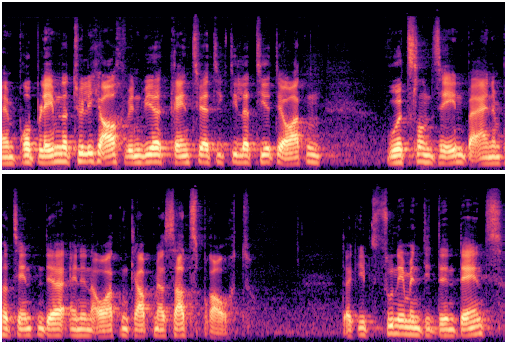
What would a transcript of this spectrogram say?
Ein Problem natürlich auch, wenn wir grenzwertig dilatierte Aortenwurzeln sehen bei einem Patienten, der einen Aortenklappenersatz braucht. Da gibt es zunehmend die Tendenz,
